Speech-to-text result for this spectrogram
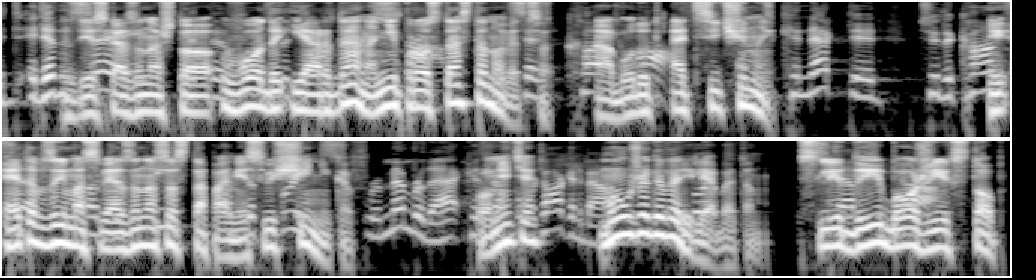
Здесь сказано, что воды Иордана не просто остановятся, а будут отсечены. И это взаимосвязано со стопами священников. Помните? Мы уже говорили об этом. Следы Божьих стоп.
